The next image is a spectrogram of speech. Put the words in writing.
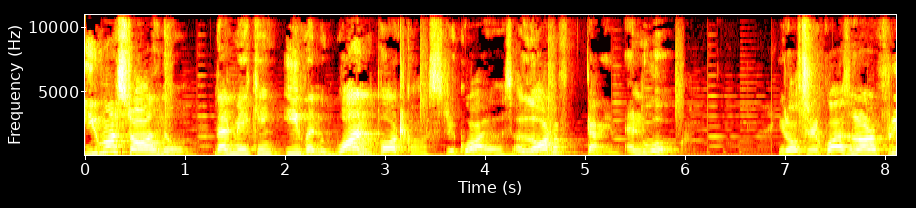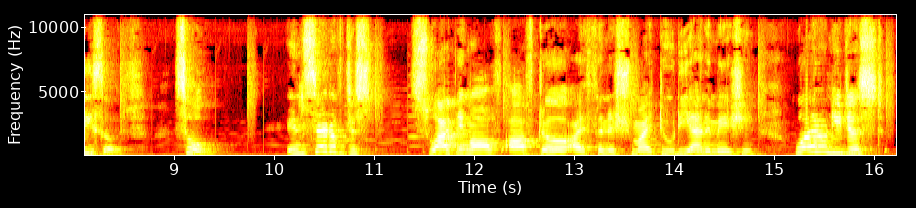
You must all know that making even one podcast requires a lot of time and work. It also requires a lot of research. So, instead of just swiping off after I finish my 2D animation, why don't you just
